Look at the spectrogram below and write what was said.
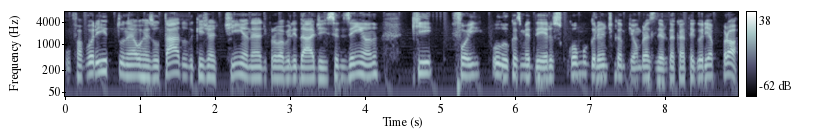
o favorito, né, o resultado do que já tinha, né, de probabilidade de se desenhando, que foi o Lucas Medeiros como grande campeão brasileiro da categoria Pro.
